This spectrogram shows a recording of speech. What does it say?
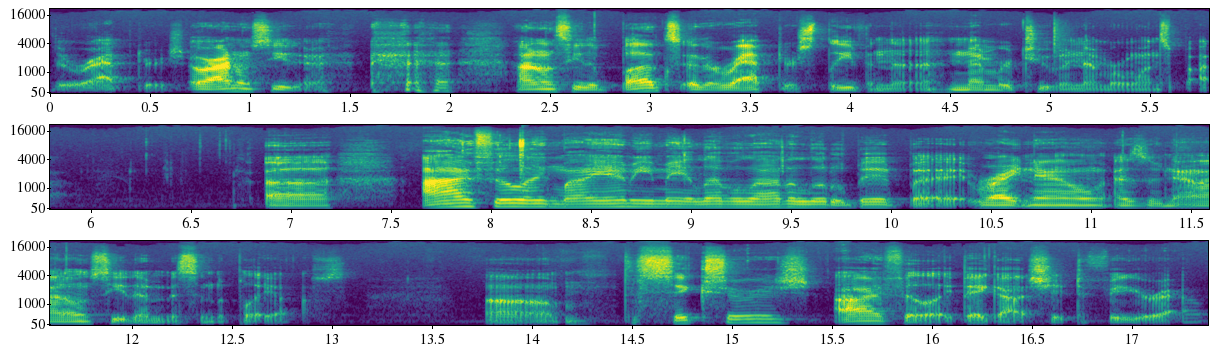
the Raptors, or I don't see the I don't see the Bucks or the Raptors leaving the number two and number one spot. Uh, I feel like Miami may level out a little bit, but right now, as of now, I don't see them missing the playoffs. Um, the Sixers, I feel like they got shit to figure out.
